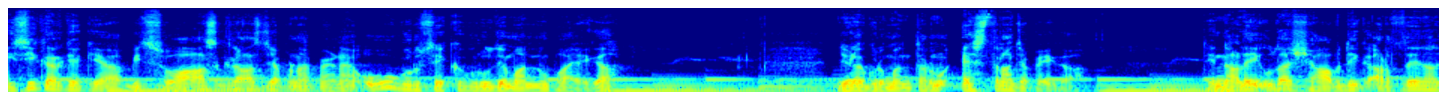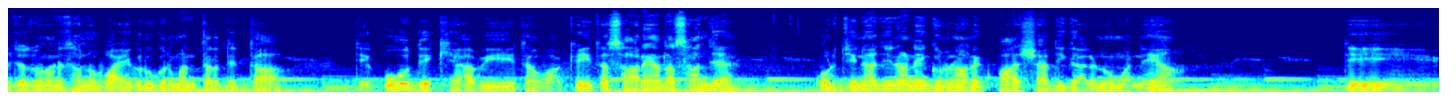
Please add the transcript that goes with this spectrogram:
ਇਸੇ ਕਰਕੇ ਕਿਹਾ ਵੀ ਸਵਾਸ ਗ੍ਰਾਸ ਜਪਣਾ ਪੈਣਾ, ਉਹ ਗੁਰੂ ਸਿੱਖ ਗੁਰੂ ਦੇ ਮਨ ਨੂੰ ਪਾਏਗਾ ਜਿਹੜਾ ਗੁਰਮੰਤਰ ਨੂੰ ਇਸ ਤਰ੍ਹਾਂ ਜਪੇਗਾ। ਤੇ ਨਾਲੇ ਉਹਦਾ ਸ਼ਾਬਦਿਕ ਅਰਥ ਦੇ ਨਾਲ ਜਦੋਂ ਉਹਨਾਂ ਨੇ ਸਾਨੂੰ ਵਾਹਿਗੁਰੂ ਗੁਰਮੰਤਰ ਦਿੱਤਾ, ਤੇ ਉਹ ਦੇਖਿਆ ਵੀ ਇਹ ਤਾਂ ਵਾਕਈ ਤਾਂ ਸਾਰਿਆਂ ਦਾ ਸਾਂਝਾ ਹੈ, ਔਰ ਜਿਨ੍ਹਾਂ ਜਿਨ੍ਹਾਂ ਨੇ ਗੁਰੂ ਨਾਨਕ ਪਾਤਸ਼ਾਹ ਦੀ ਗੱਲ ਨੂੰ ਮੰਨਿਆ, ਤੇ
